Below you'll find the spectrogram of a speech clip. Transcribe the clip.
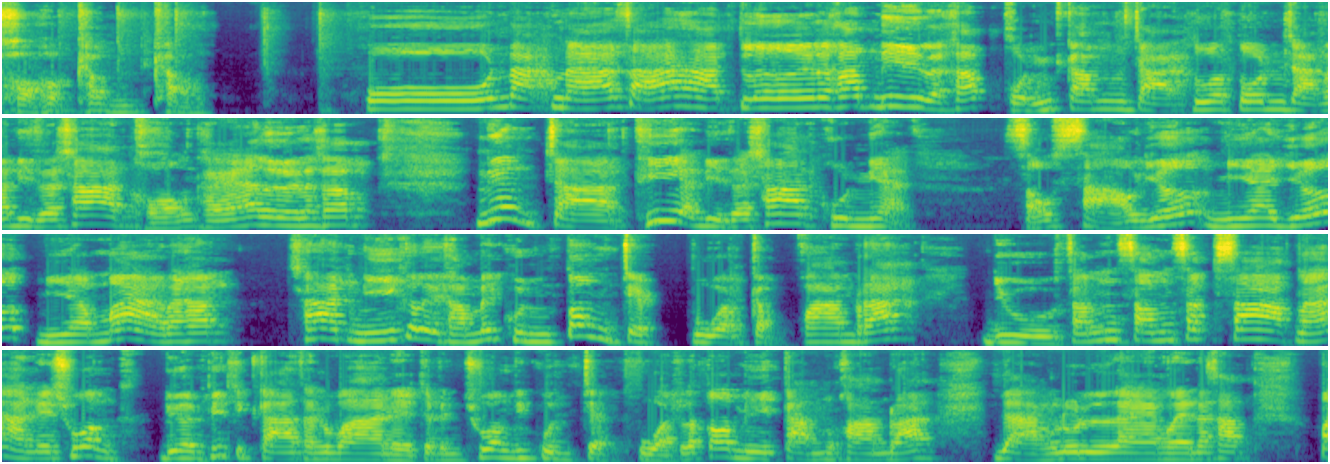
ขอกรรมเก่าโหหนักหนาสาหัสเลยนะครับ นี่แหละครับ ผลกรรมจากตัวตนจากอดีตชาติของแท้เลยนะครับ เนื่องจากที่อดีตชาติคุณเนี่ย สาวๆเยอะเมียเยอะเมียมากนะครับ ชาตินี้ก็เลยทำให้คุณต้องเจ็บปวดกับความรัก อยู่ซ้ำๆซากๆนะอะในช่วงเดือนพฤศจิกาธันวาเนี่ยจะเป็นช่วงที่คุณเจ็บปวด แล้วก็มีกรรมความรักอย่างรุนแรงเลยนะครับ ไป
